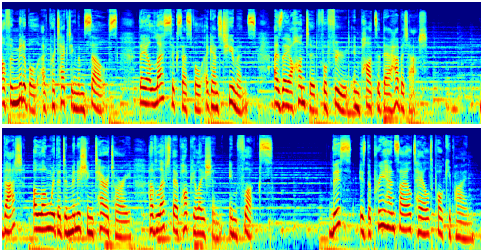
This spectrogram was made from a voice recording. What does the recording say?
are formidable at protecting themselves, they are less successful against humans as they are hunted for food in parts of their habitat. That, along with a diminishing territory, have left their population in flux. This is the prehensile tailed porcupine.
